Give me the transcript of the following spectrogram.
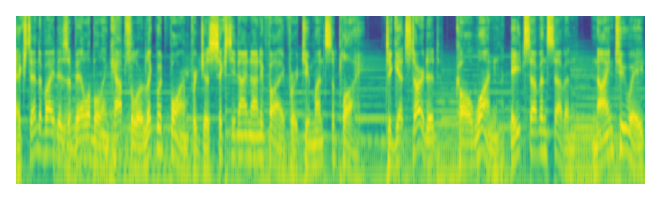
Extendivite is available in capsule or liquid form for just $69.95 for a two month supply. To get started, call 1 877 928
